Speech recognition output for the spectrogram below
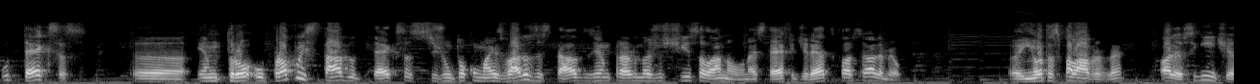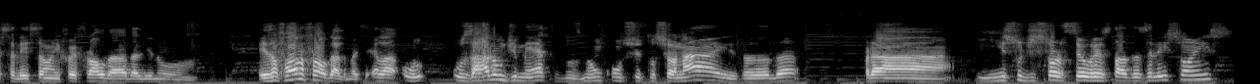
O Texas uh, entrou, o próprio estado do Texas se juntou com mais vários estados e entraram na justiça lá no, no STF direto e falaram assim: olha, meu, em outras palavras, né? Olha, é o seguinte, essa eleição aí foi fraudada ali no. Eles não falaram fraudada, mas ela usaram de métodos não constitucionais para e isso distorceu o resultado das eleições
